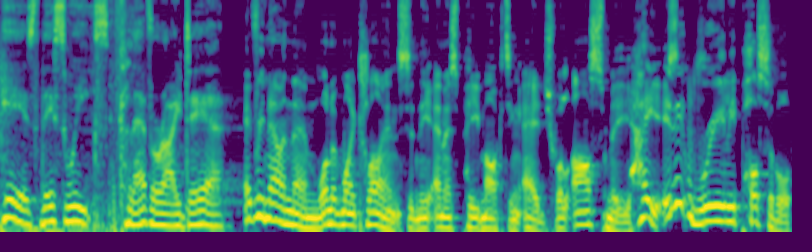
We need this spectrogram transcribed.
Here's this week's clever idea. Every now and then, one of my clients in the MSP Marketing Edge will ask me, hey, is it really possible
